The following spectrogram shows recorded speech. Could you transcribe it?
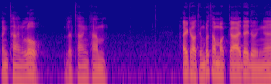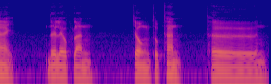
ทั้งทางโลก และทางธรรม ให้เข้าถึงพระธรรมกายได้โดยง่าย โดยเร็วพลัน จงทุกท่านเทิน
